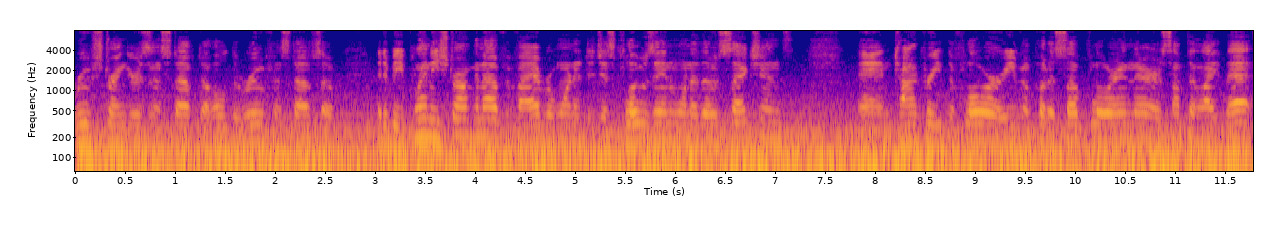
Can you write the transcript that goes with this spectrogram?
roof stringers and stuff to hold the roof and stuff. So it'd be plenty strong enough if I ever wanted to just close in one of those sections and concrete the floor or even put a subfloor in there or something like that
